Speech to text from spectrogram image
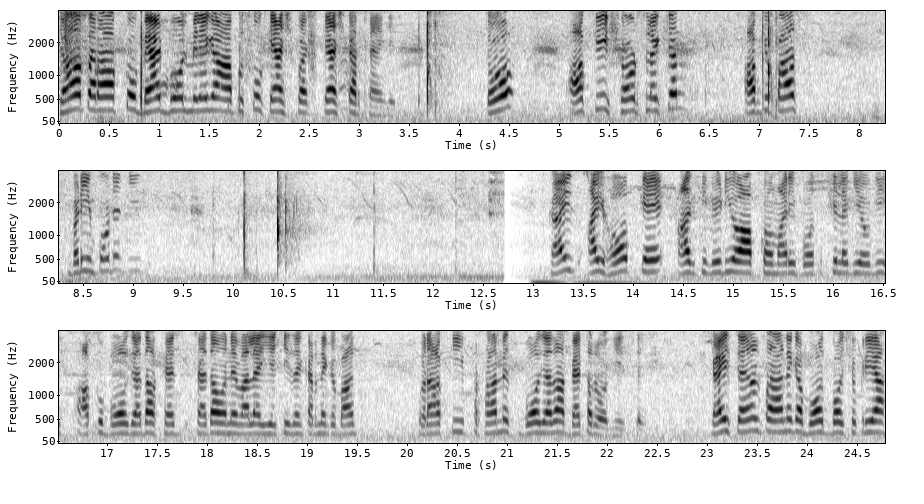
जहाँ पर आपको बैट बॉल मिलेगा, आप उसको कैश पर, कैश कर पाएँगे। तो आपकी शॉर्ट सिलेक्शन आपके पास बड़ी इंपॉर्टेंट चीज़। गाइज़ आई होप के आज की वीडियो आपको हमारी बहुत अच्छी लगी होगी। आपको बहुत ज़्यादा फ़ायदा होने वाला है ये चीज़ें करने के बाद, और आपकी परफॉर्मेंस बहुत ज़्यादा बेटर होगी इससे। गाइज़ चैनल पर आने का बहुत बहुत शुक्रिया।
